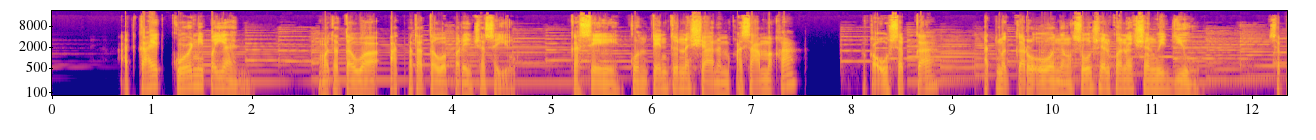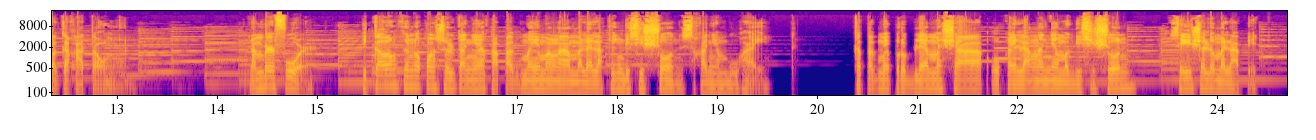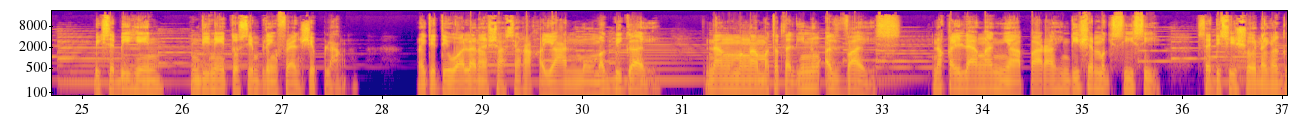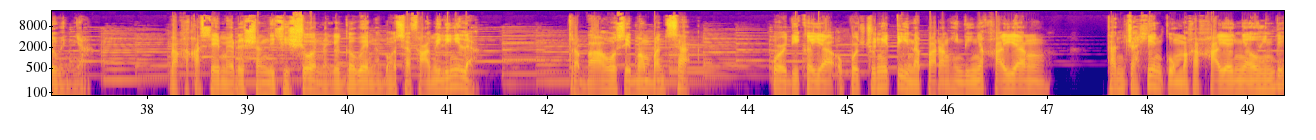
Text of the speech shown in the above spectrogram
At kahit corny pa yan, matatawa at matatawa pa rin siya sa iyo. Kasi kontento na siya na makasama ka, makausap ka, at magkaroon ng social connection with you sa pagkakataong nun. Number 4. Ikaw ang kinukonsulta niya kapag may mga malalaking desisyon sa kanyang buhay. Kapag may problema siya o kailangan niyang magdesisyon, sa iyo siya lumalapit. Ibig sabihin, hindi na ito simpleng friendship lang. Nagtitiwala na siya sa kakayahan mong magbigay ng mga matatalinong advice na kailangan niya para hindi siya magsisi sa desisyon na gagawin niya. Baka kasi meron siyang desisyon na gagawin about sa family nila, trabaho sa ibang bansa, or di kaya opportunity na parang hindi niya kayang tansyahin kung makakaya niya o hindi.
